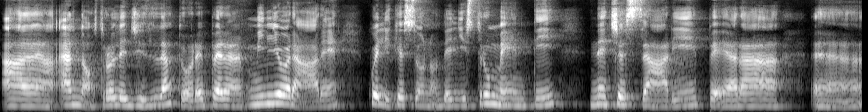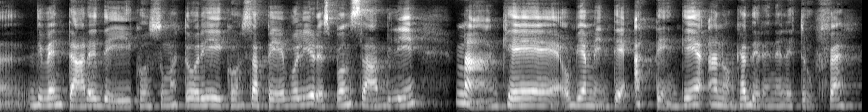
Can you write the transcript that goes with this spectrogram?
a, al nostro legislatore per migliorare quelli che sono degli strumenti necessari per eh, diventare dei consumatori consapevoli, responsabili, ma anche ovviamente attenti a non cadere nelle truffe.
